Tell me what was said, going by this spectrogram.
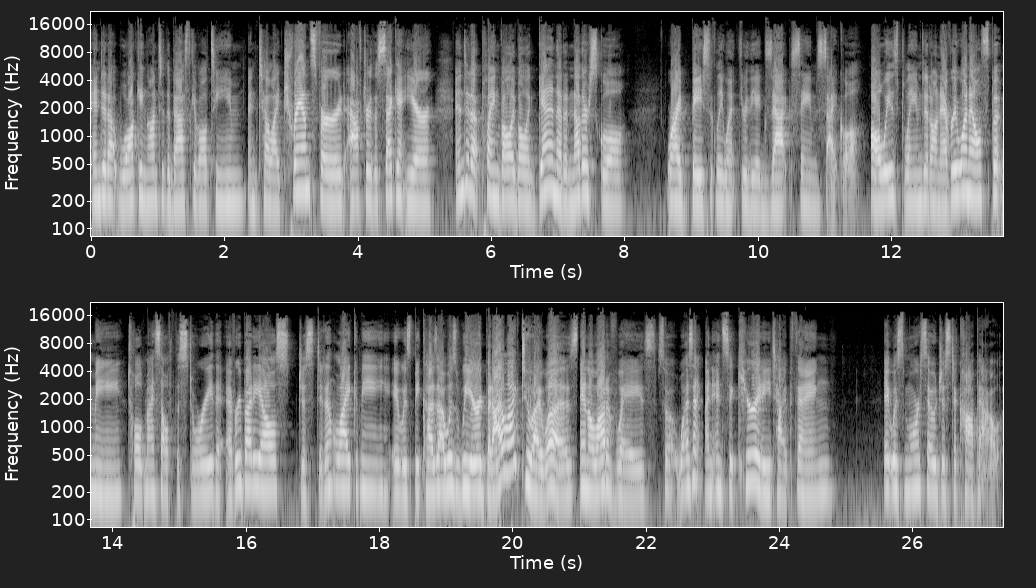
ended up walking onto the basketball team until I transferred after the second year, ended up playing volleyball again at another school where I basically went through the exact same cycle. Always blamed it on everyone else but me, told myself the story that everybody else just didn't like me. It was because I was weird, but I liked who I was in a lot of ways. So it wasn't an insecurity type thing, it was more so just a cop out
